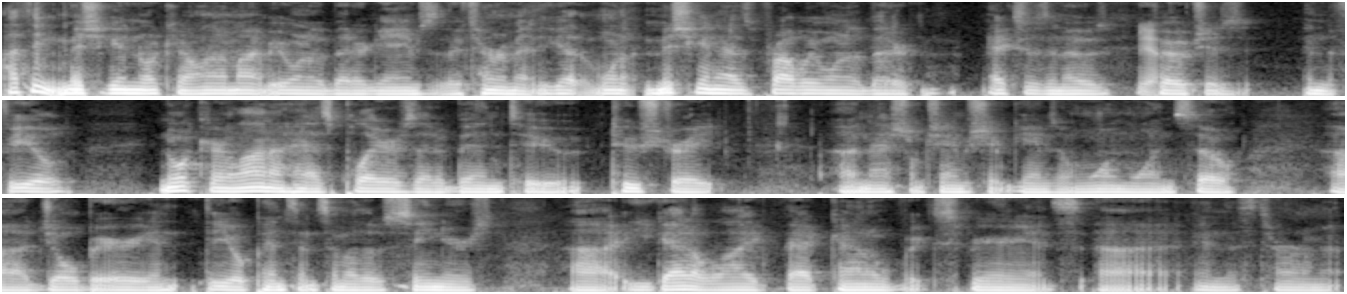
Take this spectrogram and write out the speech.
I think Michigan North Carolina might be one of the better games of the tournament. You got one. Michigan has probably one of the better X's and O's Yeah. coaches in the field. North Carolina has players that have been to two straight uh, national championship games and won one. So uh, Joel Berry and Theo Pinson, some of those seniors, uh, you got to like that kind of experience uh, in this tournament.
